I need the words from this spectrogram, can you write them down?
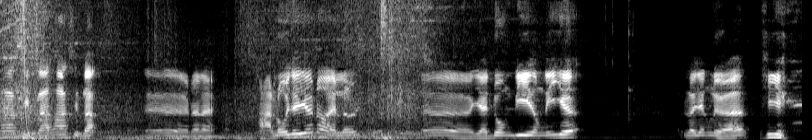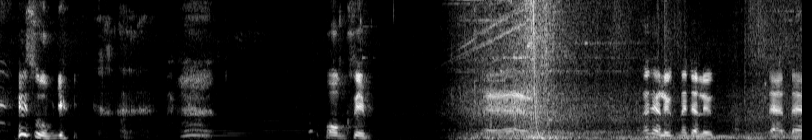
ห้าสิบละห้าสิบละ เออ นั่นแหละผ่านโลเยอะๆหน่อยเลย เออ อย่าดวงดีตรงนี้เยอะ เรายังเหลือที่ให้สูบอยู่หกสิบเออ น่าจะลึก น่าจะลึก แต่แต่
